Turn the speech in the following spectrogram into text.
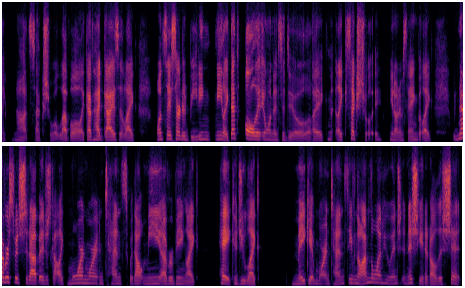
like not sexual level. Like I've had guys that like once they started beating me like that's all they wanted to do like like sexually, you know what I'm saying? But like we never switched it up. It just got like more and more intense without me ever being like, "Hey, could you like make it more intense, even though I'm the one who in- initiated all this shit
